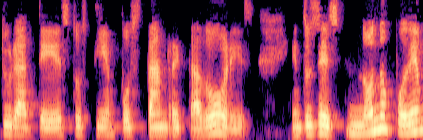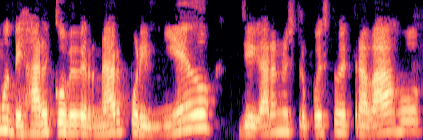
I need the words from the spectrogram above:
durante estos tiempos tan retadores. Entonces, no nos podemos dejar gobernar por el miedo, llegar a nuestro puesto de trabajo,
